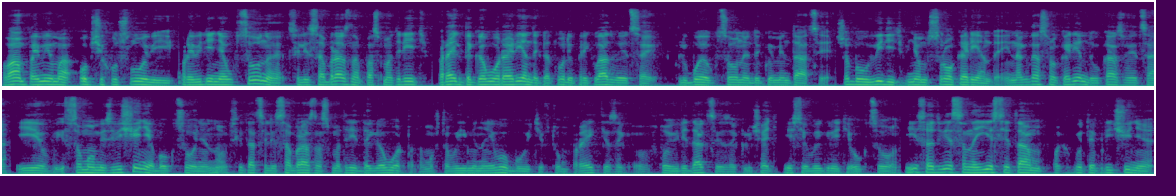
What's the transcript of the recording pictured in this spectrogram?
вам помимо общих условий проведения аукциона целесообразно посмотреть проект договора аренды, который прикладывается любой аукционной документации, чтобы увидеть в нем срок аренды. Иногда срок аренды указывается и в, и в самом извещении об аукционе, но всегда целесообразно смотреть договор, потому что вы именно его будете в том проекте, в той редакции заключать, если выиграете аукцион. И, соответственно, если там по какой-то причине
